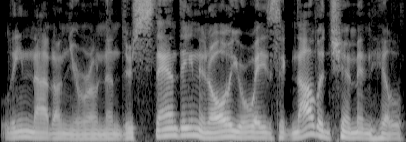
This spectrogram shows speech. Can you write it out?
Lean not on your own understanding. In all your ways, acknowledge him, and he'll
